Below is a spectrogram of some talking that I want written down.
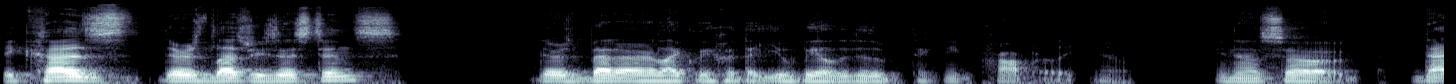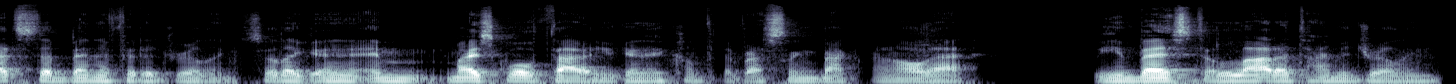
because there's less resistance, there's better likelihood that you'll be able to do the technique properly. Yeah. You know, so that's the benefit of drilling. So like in, in my school of thought, going to come from the wrestling background and all that. We invest a lot of time in drilling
